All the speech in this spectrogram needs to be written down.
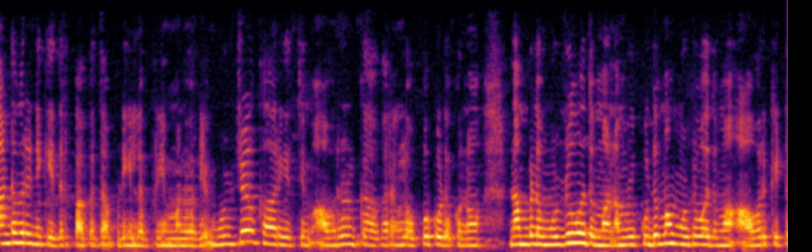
ஆண்டவர் இன்னைக்கு எதிர்பார்க்கறது அப்படி இல்லை பிரியமானவர்களே. முழு காரியத்தையும் அவருக்கு கரங்களை ஒப்பு கொடுக்கணும். நம்மளை முழுவதுமா நம்ம குடும்பம் முழுவதுமா அவர்கிட்ட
